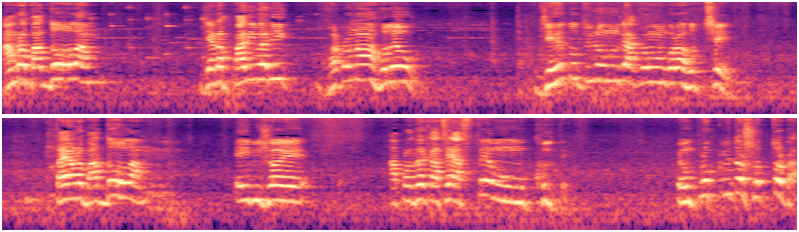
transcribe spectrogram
আমরা বাধ্য হলাম যে একটা পারিবারিক ঘটনা হলেও যেহেতু তৃণমূলকে আক্রমণ করা হচ্ছে, তাই আমরা বাধ্য হলাম এই বিষয়ে আপনাদের কাছে আসতে এবং মুখ খুলতে। এবং প্রকৃত সত্যটা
